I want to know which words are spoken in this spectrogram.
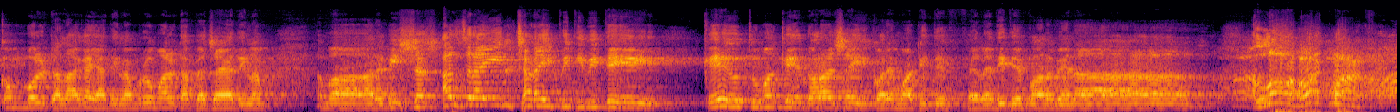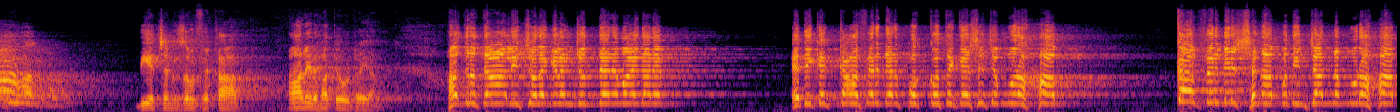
কম্বলটা লাগাইয়া দিলাম, রুমালটা পেঁচাইয়া দিলাম। আমার বিশ্বাস, আজরাইল ছাড়াই পৃথিবীতে কেউ তোমাকে দরাশাই করে মাটিতে ফেলে দিতে পারবে না। আল্লাহ দিয়েছেন জুলফিকার, আলীর হাতে উঠাইয়া হজরত আলী চলে গেলেন যুদ্ধের ময়দানে। এদিকে কাফেরদের পক্ষ থেকে এসেছে মুরাহাব। কাফেরদের সেনাপতি যার নাম মুরাহাব,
